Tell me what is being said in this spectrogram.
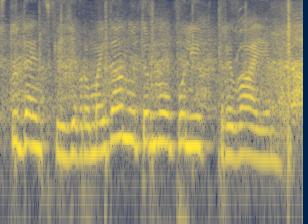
Студентський Євромайдан у Тернополі триває. –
